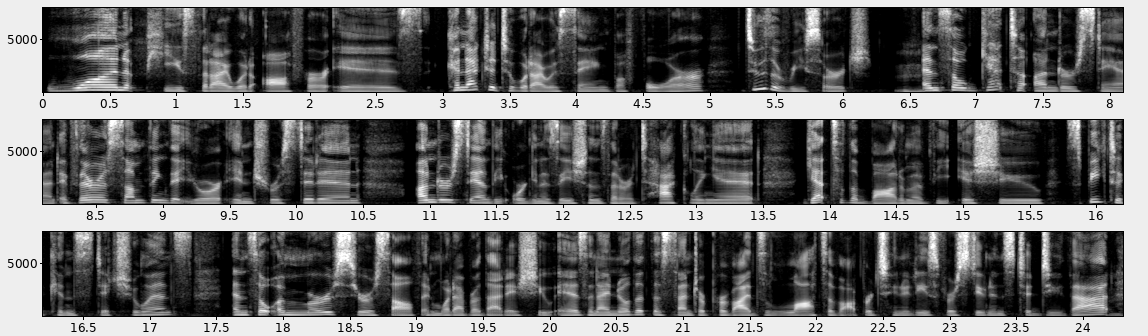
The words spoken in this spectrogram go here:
One piece that I would offer is connected to what I was saying before do the research. Mm-hmm. And so get to understand if there is something that you're interested in, understand the organizations that are tackling it, get to the bottom of the issue, speak to constituents, and so immerse yourself in whatever that issue is. And I know that the center provides lots of opportunities for students to do that. Mm-hmm.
